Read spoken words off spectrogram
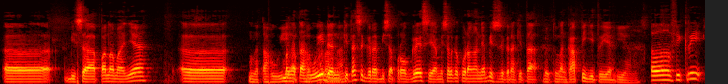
eh, bisa apa namanya eh, Mengetahui mengetahui dan kita segera bisa progres ya. Misal kekurangannya bisa segera kita Betul. lengkapi gitu ya. Iya, Mas. Eh, Fikri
